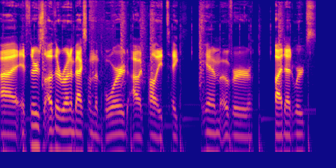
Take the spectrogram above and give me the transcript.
Uh, if there's other running backs on the board, I would probably take him over Clyde Edwards.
